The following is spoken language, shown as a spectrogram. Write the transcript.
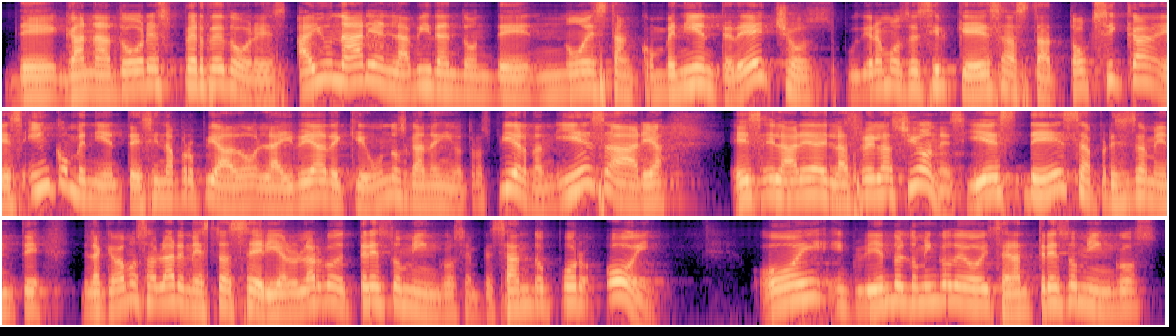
de ganadores, perdedores, hay un área en la vida en donde no es tan conveniente. De hecho, pudiéramos decir que es hasta tóxica, es inconveniente, es inapropiado la idea de que unos ganen y otros pierdan. Y esa área es el área de las relaciones. Y es de esa precisamente de la que vamos a hablar en esta serie a lo largo de tres domingos, empezando por hoy. Hoy, incluyendo el domingo de hoy, serán tres domingos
